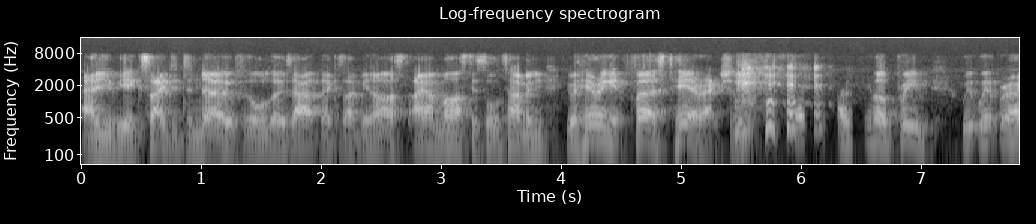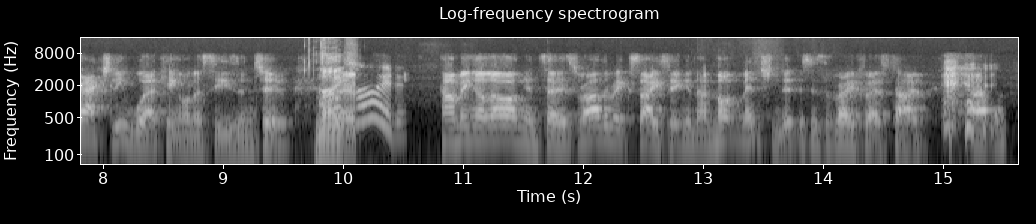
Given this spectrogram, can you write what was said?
And you'd be excited to know for all those out there because I've been asked. I am asked this all the time, and you're hearing it first here. Actually, you know, pre, we, are actually working on a season two. Nice. Oh, good coming along, and so it's rather exciting. And I've not mentioned it; this is the very first time. Um,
